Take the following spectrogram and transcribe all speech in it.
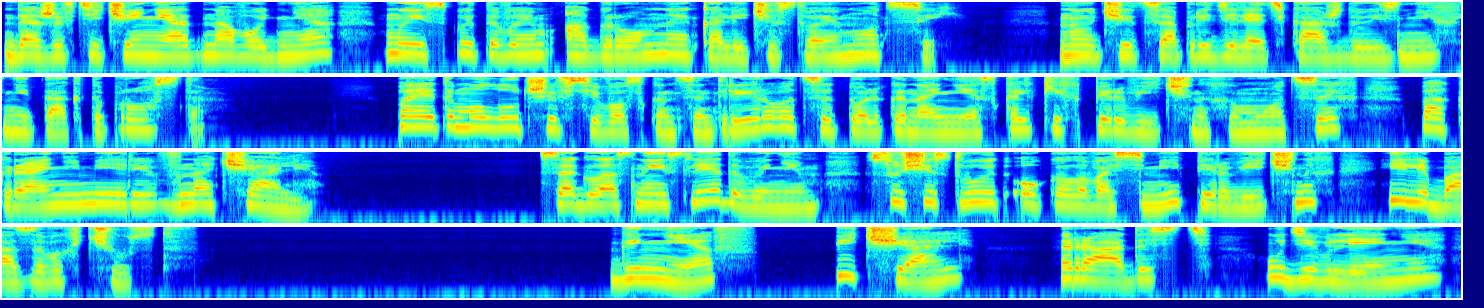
Даже в течение одного дня мы испытываем огромное количество эмоций. Научиться определять каждую из них не так-то просто. Поэтому лучше всего сконцентрироваться только на нескольких первичных эмоциях, по крайней мере, в начале. Согласно исследованиям, существует около восьми первичных или базовых чувств. Гнев, печаль, радость, удивление —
